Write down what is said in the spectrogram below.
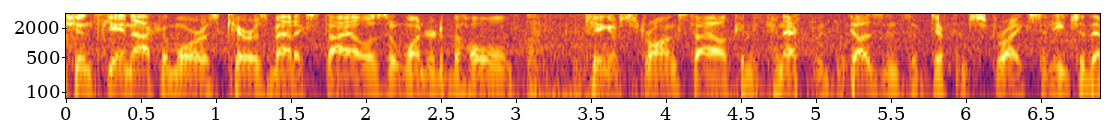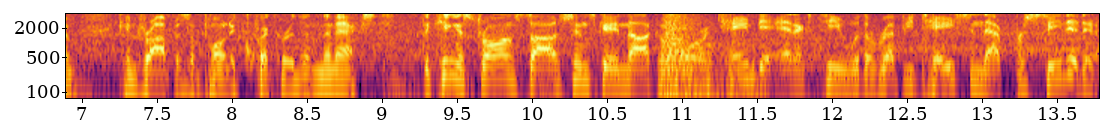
Shinsuke Nakamura's charismatic style is a wonder to behold. The king of strong style can connect with dozens of different strikes, and each of them can drop his opponent quicker than the next. The king of strong style, Shinsuke Nakamura, came to NXT with a reputation that preceded him.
